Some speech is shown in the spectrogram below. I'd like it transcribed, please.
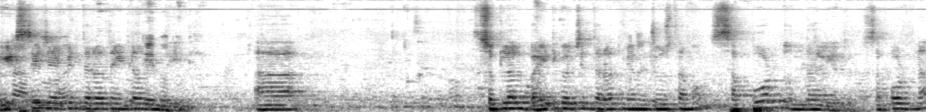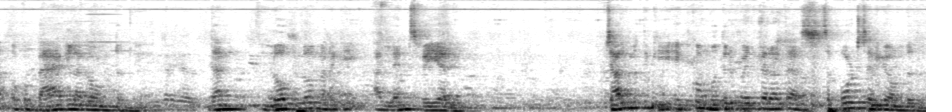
లేట్ స్టేజ్ అయిపోయిన తర్వాత ఏంటవుతుంది? శుక్లాలు బయటికి వచ్చిన తర్వాత మేము చూస్తాము సపోర్ట్ ఉందా లేదు? సపోర్ట్న ఒక బ్యాగ్ లాగా ఉంటుంది. దాని లోపల మనకి ఆ లెన్స్ వేయాలి. చాలామందికి ఎక్కువ ముదిరిపోయిన తర్వాత సపోర్ట్ సరిగా ఉండదు.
